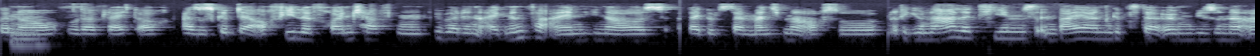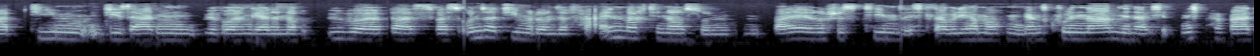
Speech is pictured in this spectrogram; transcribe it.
Genau. Mhm. Oder vielleicht auch, also es gibt ja auch viele Freundschaften über den eigenen Verein hinaus. Da gibt es dann manchmal auch so regionale Teams. In Bayern gibt es da irgendwie so eine Art Team, die sagen, wir wollen gerne noch über das, was unser Team oder unser Verein macht, hinaus so ein bayerisches Team. Ich glaube, die haben auch einen ganz coolen Namen, den habe ich jetzt nicht parat.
